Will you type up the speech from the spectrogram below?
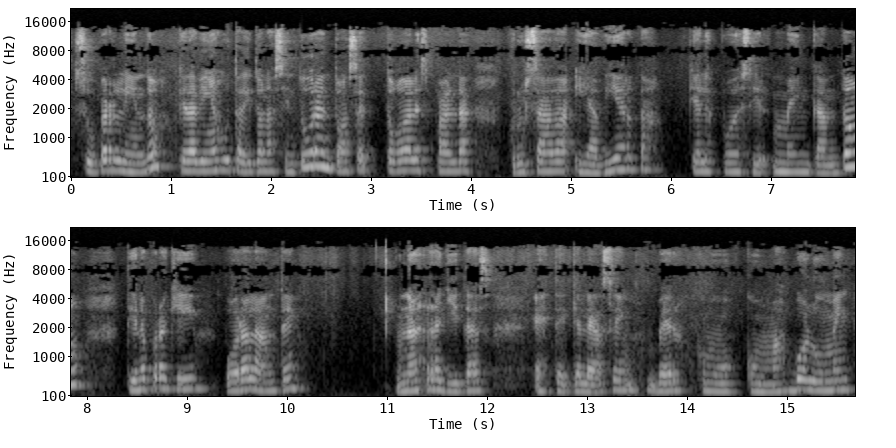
Súper lindo. Queda bien ajustadito en la cintura. Entonces toda la espalda cruzada y abierta. ¿Qué les puedo decir? Me encantó. Tiene por aquí, por adelante, unas rayitas este, que le hacen ver como con más volumen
